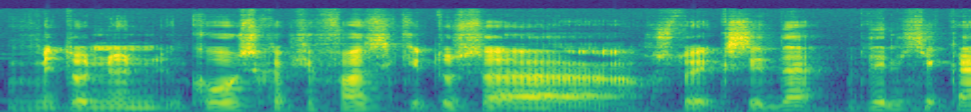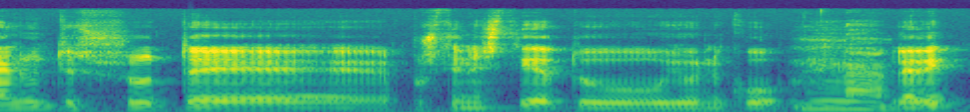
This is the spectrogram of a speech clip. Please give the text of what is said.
με τον Ιωνικό σε κάποια φάση κοιτούσα στο 60, δεν είχε κάνει ούτε σούτ ε, προς την αιστεία του Ιωνικού. Ναι. Δηλαδή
